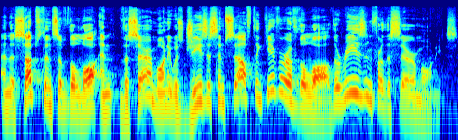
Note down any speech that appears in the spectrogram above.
and the substance of the law and the ceremony was Jesus Himself, the giver of the law, the reason for the ceremonies.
